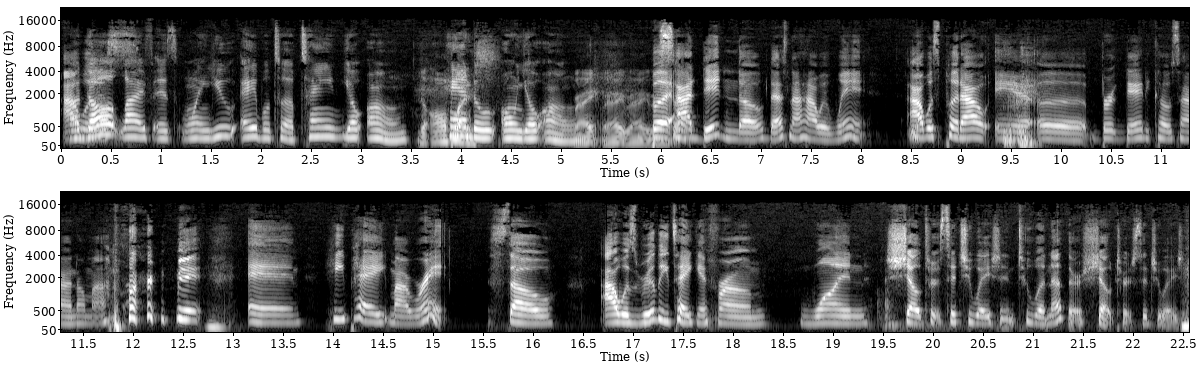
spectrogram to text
I adult was, life is when you able to obtain your own, Your own handle place. on your own. Right, right, right. but right. I didn't though. That's not how it went. I was put out, and uh, Brooke Daddy co-signed on my apartment, and he paid my rent. So I was really taken from one sheltered situation to another sheltered situation.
